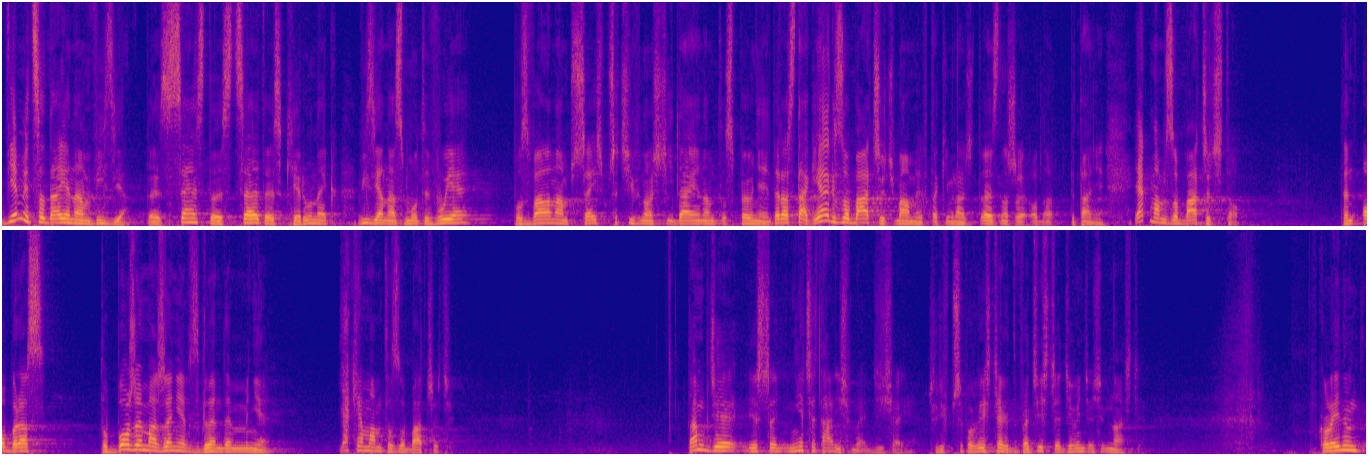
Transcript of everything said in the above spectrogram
wiemy, co daje nam wizja. To jest sens, to jest cel, to jest kierunek. Wizja nas motywuje, pozwala nam przejść przeciwności i daje nam to spełnienie. Teraz tak, jak zobaczyć mamy w takim razie? To jest nasze pytanie. Jak mam zobaczyć to? Ten obraz, to Boże marzenie względem mnie. Jak ja mam to zobaczyć? Tam, gdzie jeszcze nie czytaliśmy dzisiaj, czyli w przypowieściach 29-18. W kolejnym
